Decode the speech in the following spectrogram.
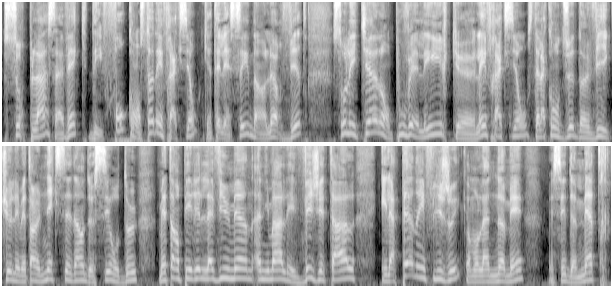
sur place avec des faux constats d'infraction qui étaient laissés dans leurs vitres, sur lesquels on pouvait lire que l'infraction, c'était la conduite d'un véhicule émettant un excédent de CO2, mettant en péril la vie humaine, animale et végétale, et la peine infligée, comme on la nommait, mais c'est de mettre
